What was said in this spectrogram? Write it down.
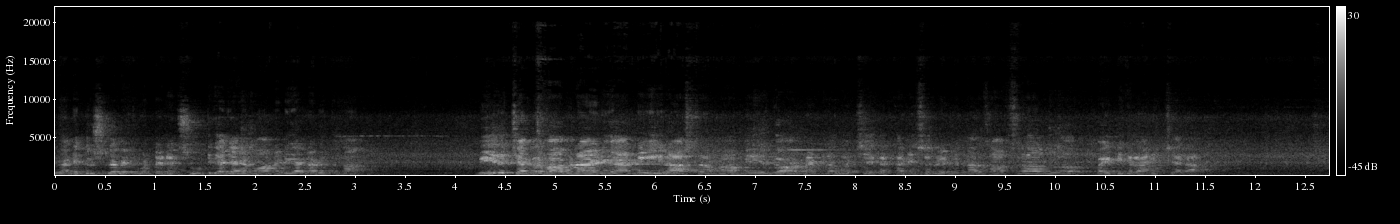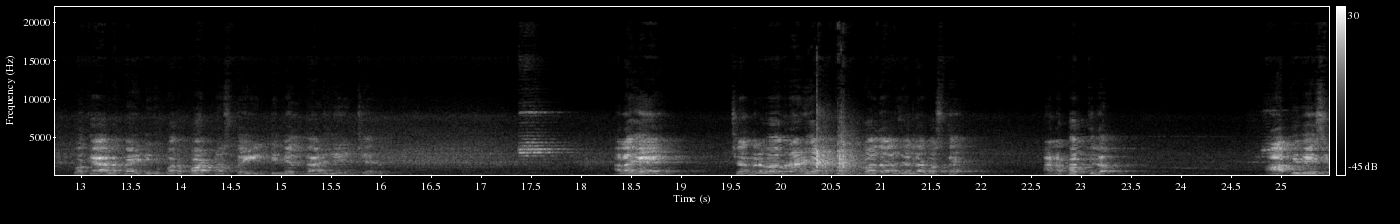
ఇవన్నీ దృష్టిలో పెట్టుకుంటే నేను సూటిగా జగన్మోహన్ రెడ్డి గారిని అడుగుతున్నాను. మీరు చంద్రబాబు నాయుడు గారిని ఈ రాష్ట్రంలో మీరు గవర్నమెంట్లో వచ్చాక కనీసం రెండున్నర సంవత్సరాల్లో బయటికి రానిచ్చారా? ఒకవేళ బయటికి పొరపాటున వస్తే ఇంటి మీద దాడి చేయించారు. అలాగే చంద్రబాబు నాయుడు గారు తూర్పుగోదావరి జిల్లాకు వస్తే అనపర్తిలో ఆపివేసి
